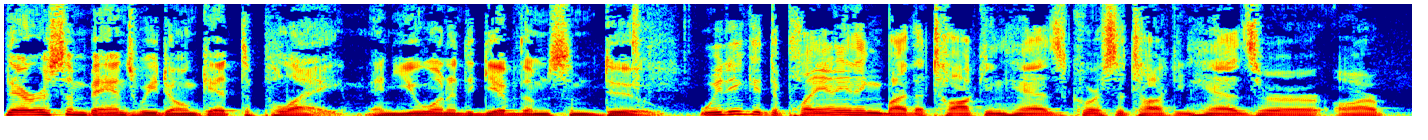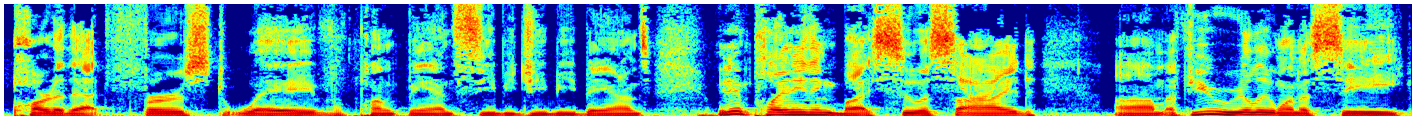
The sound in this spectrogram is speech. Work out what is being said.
there are some bands we don't get to play, and you wanted to give them some due. we didn't get to play anything by the Talking Heads. Of course, the Talking Heads are, are part of that first wave of punk bands, CBGB bands. We didn't play anything by Suicide. Um, if you really want to see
